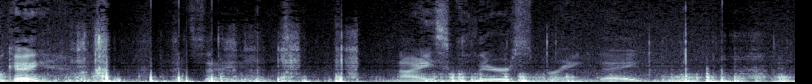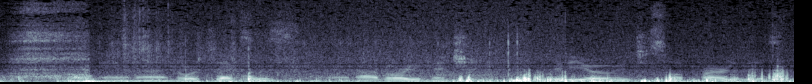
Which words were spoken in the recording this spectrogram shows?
Okay, it's a nice clear spring day in uh, North Texas, and I've already mentioned the video that you saw prior to this But I'm,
